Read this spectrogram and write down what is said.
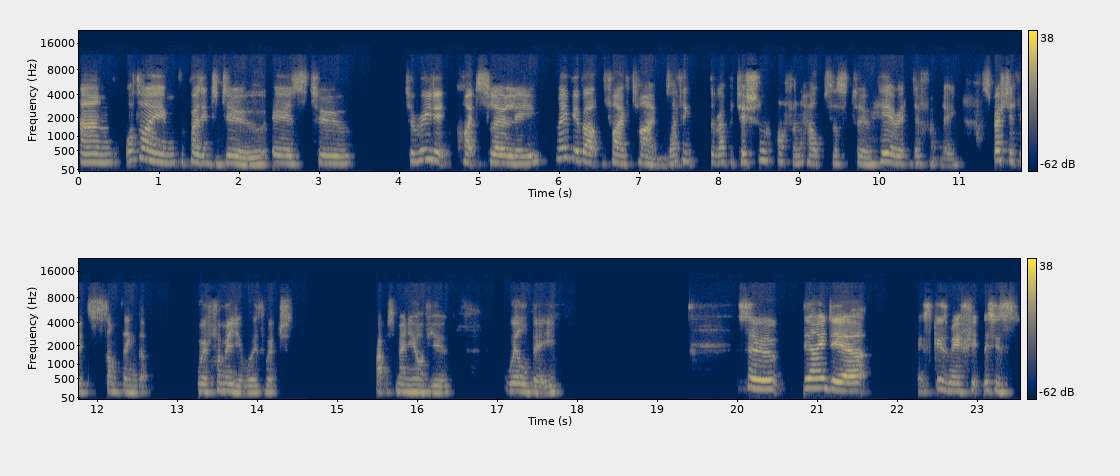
And what I'm proposing to do is to to read it quite slowly, maybe about five times. I think the repetition often helps us to hear it differently, especially if it's something that we're familiar with, which perhaps many of you will be. So the idea excuse me if you, this is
